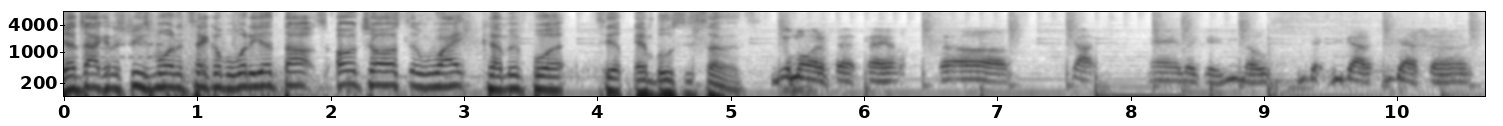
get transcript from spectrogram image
Yung Joc in the Streets morning takeover. What are your thoughts on Charleston White coming for Tip and Boosie's sons? Good morning, Fat Pal. Uh, Joc, man, look here. You know, you got you got, you got sons.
